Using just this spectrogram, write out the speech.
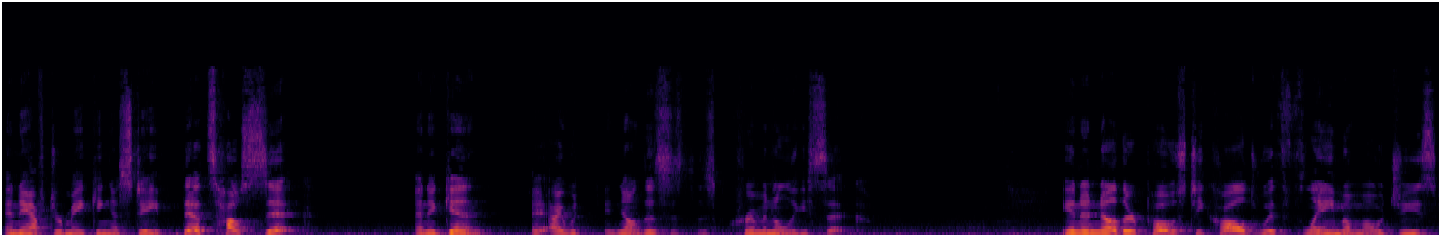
and after making a state. That's how sick. And again, I would you know this is, this is criminally sick. In another post, he called with flame emojis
